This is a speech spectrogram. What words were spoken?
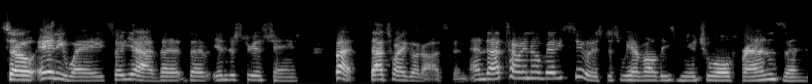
So anyway so yeah the the industry has changed but that's why I go to Austin. And that's how I know Betty Sue is just we have all these mutual friends and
